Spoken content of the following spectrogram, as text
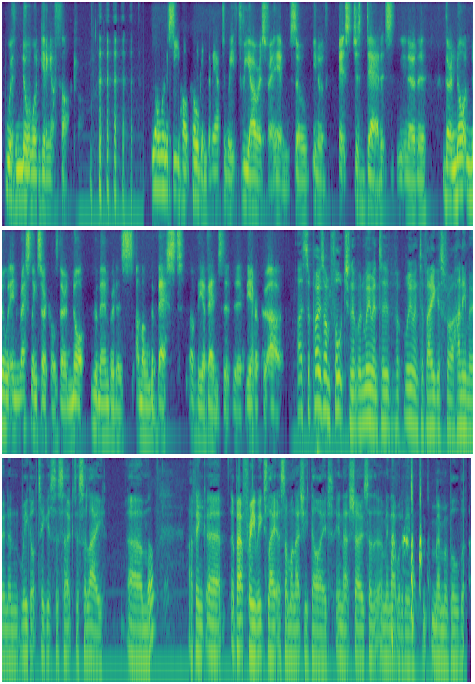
with no one giving a fuck. you all want to see Hulk Hogan, but they have to wait three hours for him. So you know it's just dead. It's you know the they're not known in wrestling circles. They're not remembered as among the best of the events that they, they ever put out. I suppose I'm fortunate when we went to we went to Vegas for our honeymoon and we got tickets to Cirque du Soleil. Um, Oh. I think uh, about three weeks later, someone actually died in that show. So that, I mean, that would have been memorable. But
